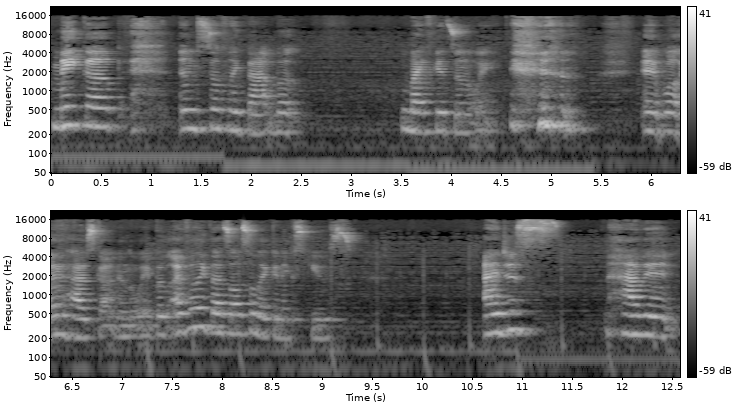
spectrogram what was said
makeup and stuff like that, but life gets in the way. it well, it has gotten in the way, but I feel like that's also like an excuse. I just haven't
